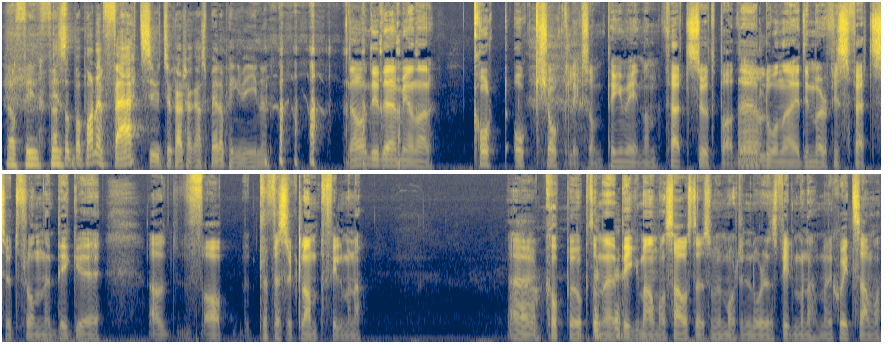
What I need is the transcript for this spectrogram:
Ja, fin, finns, Alltså på han en fatsuit så kanske han kan spela pingvinen. Ja, det är det jag menar. Kort och tjock liksom. Pingvinen. Fatsuit bara. Det Ja. lånar Eddie Murphys fatsuit från Big... Eh, av, av Professor Clump-filmerna. Ja. koppla upp dem med Big Mamas House där som i Martin Lawrence-filmerna, men skitsamma.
